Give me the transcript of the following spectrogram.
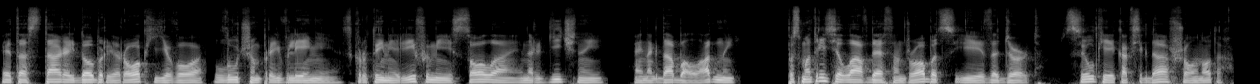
Это старый добрый рок в его лучшем проявлении, с крутыми рифами и соло, энергичный, а иногда балладный. Посмотрите Love, Death and Robots и The Dirt. Ссылки, как всегда, в шоу-нотах.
